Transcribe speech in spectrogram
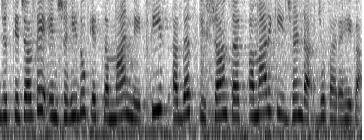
जिसके चलते इन शहीदों के सम्मान में 30 अगस्त की शाम तक अमेरिकी झंडा झुका रहेगा।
